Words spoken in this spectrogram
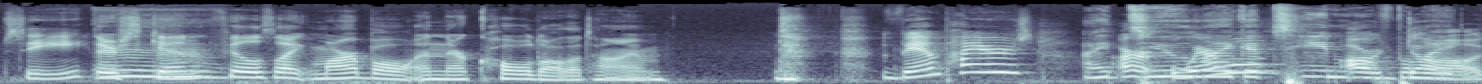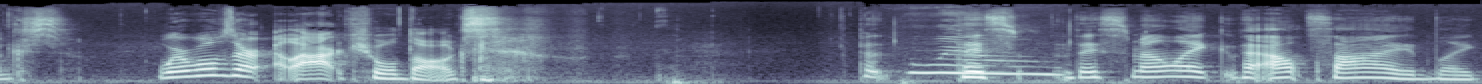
see, Their skin feels like marble and they're cold all the time. vampires I are do like a team teen are wolf, like- dogs. Werewolves are actual dogs. But they they smell like the outside, like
